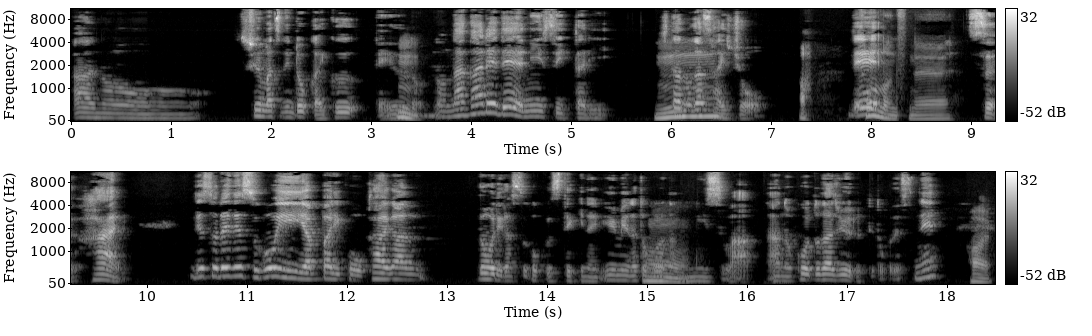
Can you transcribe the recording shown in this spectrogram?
あのー週末にどっか行くっていうのの流れでニース行ったりしたのが最初。初。あで、そうなんですね。す。はい。で、それですごい、やっぱりこう、海岸通りがすごく素敵な、有名なところなの、うんニースは。あの、コートダジュールってとこですね。はい。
